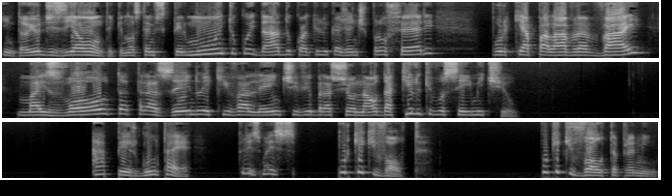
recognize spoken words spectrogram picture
Então eu dizia ontem que nós temos que ter muito cuidado com aquilo que a gente profere, porque a palavra vai, mas volta trazendo o equivalente vibracional daquilo que você emitiu. A pergunta é, Cris, mas por que que volta? Por que que volta para mim?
